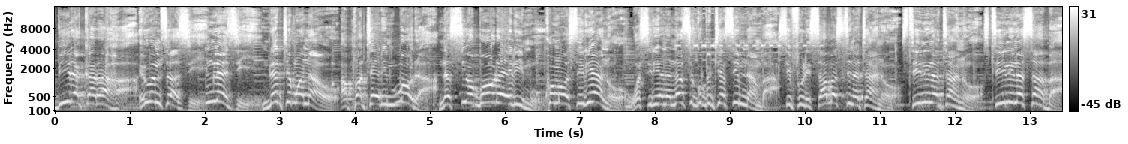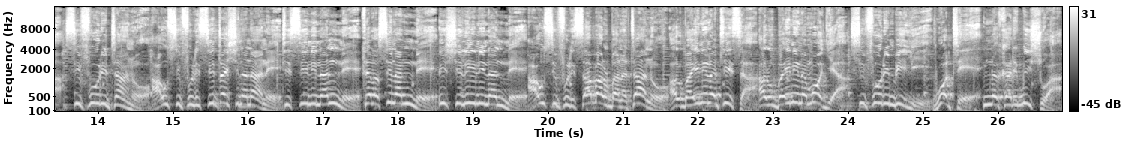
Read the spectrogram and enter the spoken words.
bila karaha. Ewe mzazi mlezi, mlete mwanao apate elimu bora na sio bora elimu. Kwa mawasiliano, wasiliana nasi kupitia simu namba 0765 65 67 05 au 0628 94 34 24 au 0745 49 41 02. Wote mnakaribishwa.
